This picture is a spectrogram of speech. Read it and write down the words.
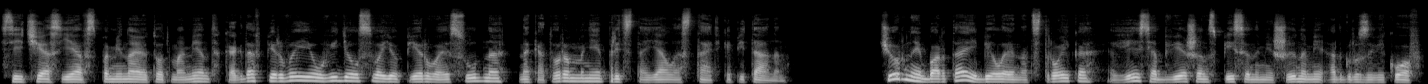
Сейчас я вспоминаю тот момент, когда впервые увидел свое первое судно, на котором мне предстояло стать капитаном. Черные борта и белая надстройка, весь обвешан списанными шинами от грузовиков.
